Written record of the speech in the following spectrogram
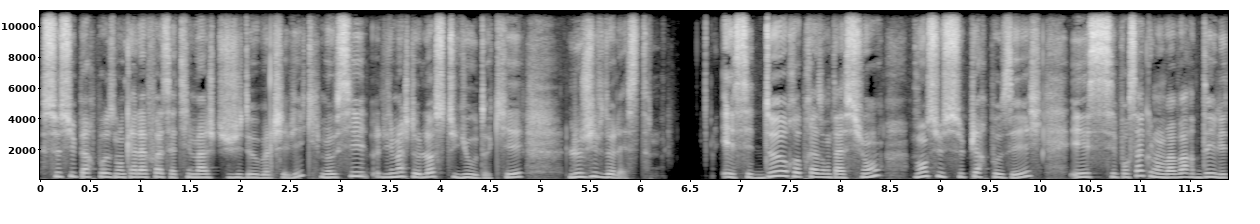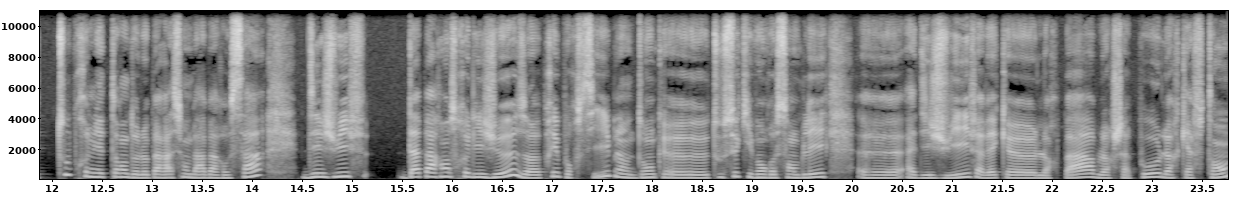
se superpose donc à la fois cette image du judéo-bolchevique, mais aussi l'image de l'Ost Jud, qui est le juif de l'Est. Et ces deux représentations vont se superposer. Et c'est pour ça que l'on va voir dès les tout premiers temps de l'opération Barbarossa des juifs d'apparence religieuse pris pour cible, donc euh, tous ceux qui vont ressembler euh, à des juifs avec euh, leur barbe, leur chapeau, leur cafetan.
